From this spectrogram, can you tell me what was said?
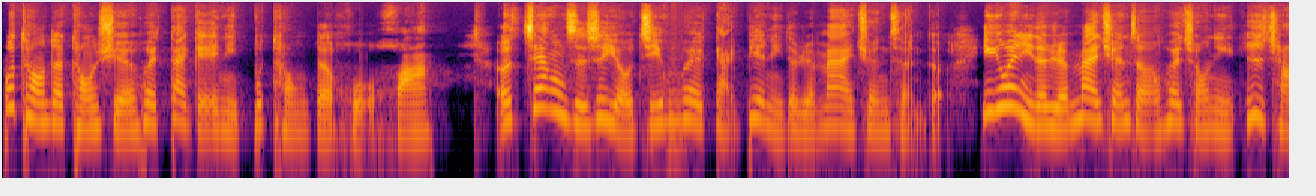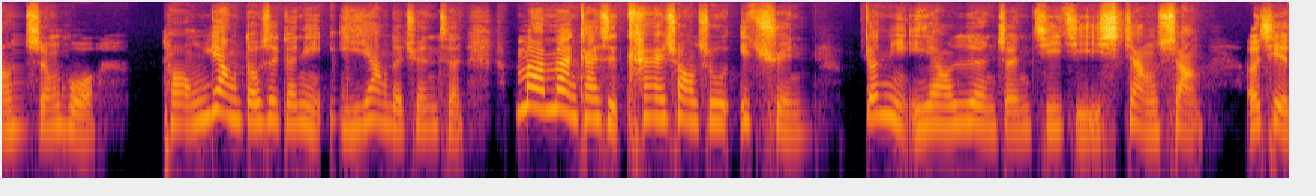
不同的同学会带给你不同的火花，而这样子是有机会改变你的人脉圈层的。因为你的人脉圈层会从你日常生活，同样都是跟你一样的圈层，慢慢开始开创出一群跟你一样认真、积极向上。而且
